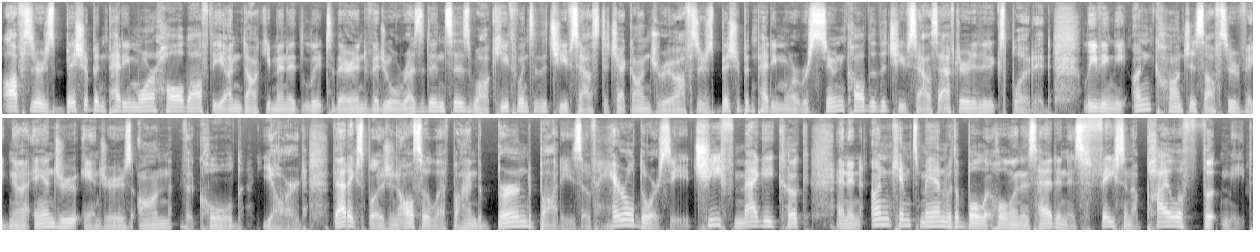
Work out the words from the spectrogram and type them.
Officers Bishop and Pettymore hauled off the undocumented loot to their individual residences, while Keith went to the chief's house to check on Drew. Officers Bishop and Pettymore were soon called to the chief's house after it had exploded, leaving the unconscious Officer Vigna, and Drew Andrews, on the cold yard. That explosion also left behind the burned bodies of Harold Dorsey, Chief Maggie Cook, and an unkempt man with a bullet hole in his head and his face in a pile of foot meat.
